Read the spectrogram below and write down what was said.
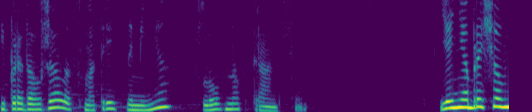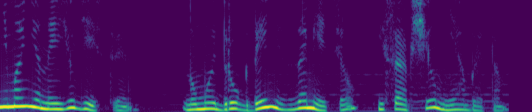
и продолжала смотреть на меня, словно в трансе. Я не обращал внимания на ее действия, но мой друг Деннис заметил и сообщил мне об этом.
